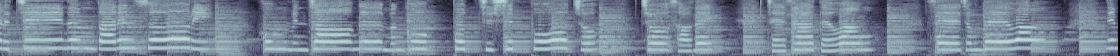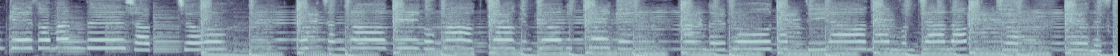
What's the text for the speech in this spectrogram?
가르치는 바른 소리. 훈민정음은 국보 75조 조선의 제4대왕 세종대왕 님께서 만드셨죠. 독창적이고 과학적인 표기체계 한글보다 뛰어난 문자는 없죠. 유네스코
